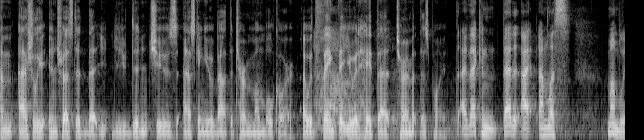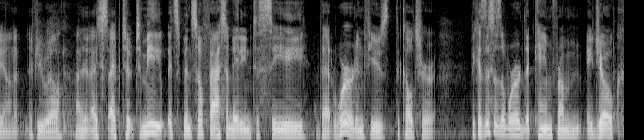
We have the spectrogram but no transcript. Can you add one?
I'm actually interested that you, you didn't choose asking you about the term mumblecore. I would think that you would hate that term at this point. I, that can that I, I'm less mumbly on it, if you will. I, I, I- to, to me, it's been so fascinating to see that word infuse the culture, because this is a word that came from a joke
